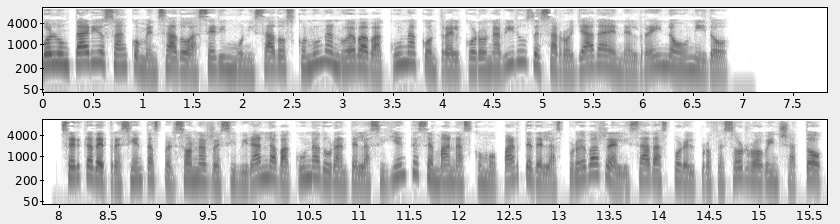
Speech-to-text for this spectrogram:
voluntarios han comenzado a ser inmunizados con una nueva vacuna contra el coronavirus desarrollada en el Reino Unido. Cerca de 300 personas recibirán la vacuna durante las siguientes semanas como parte de las pruebas realizadas por el profesor Robin Shattuck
